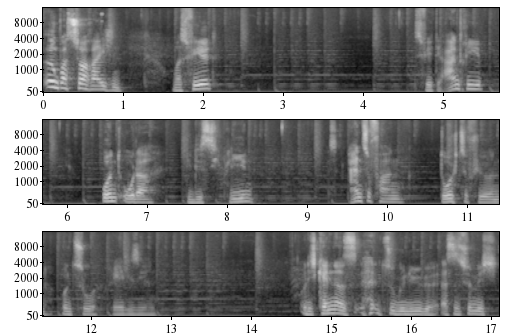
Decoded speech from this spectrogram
irgendwas zu erreichen. Und was fehlt? Es fehlt der Antrieb und oder die Disziplin, es anzufangen, durchzuführen und zu realisieren. Und ich kenne das zu Genüge. Das ist für mich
